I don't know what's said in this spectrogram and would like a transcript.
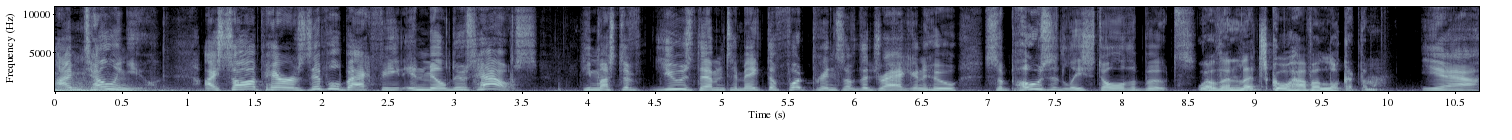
I'm telling you, I saw a pair of zippleback feet in Mildew's house. He must have used them to make the footprints of the dragon who supposedly stole the boots. Well, then let's go have a look at them. Yeah,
